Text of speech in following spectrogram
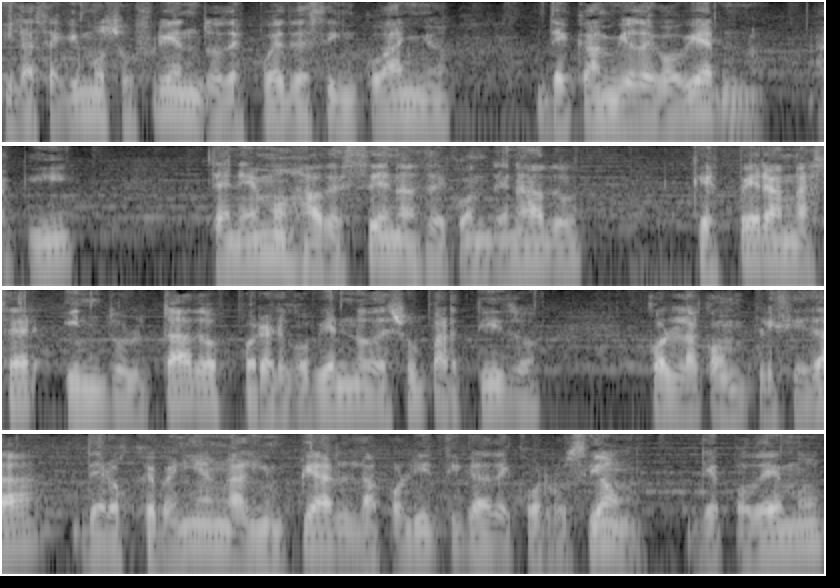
y las seguimos sufriendo después de cinco años de cambio de gobierno. Aquí tenemos a decenas de condenados que esperan a ser indultados por el gobierno de su partido con la complicidad de los que venían a limpiar la política de corrupción de Podemos,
